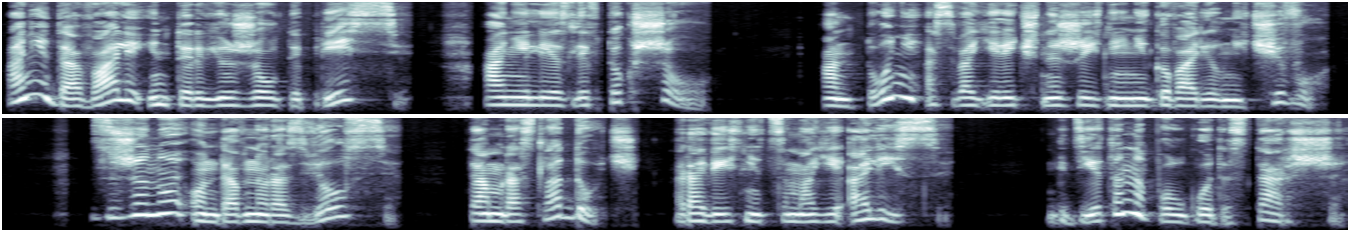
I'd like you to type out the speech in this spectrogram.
Они давали интервью желтой прессе, они лезли в ток-шоу. Антоний о своей личной жизни не говорил ничего. С женой он давно развелся. Там росла дочь, ровесница моей Алисы. Где-то на полгода старше.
